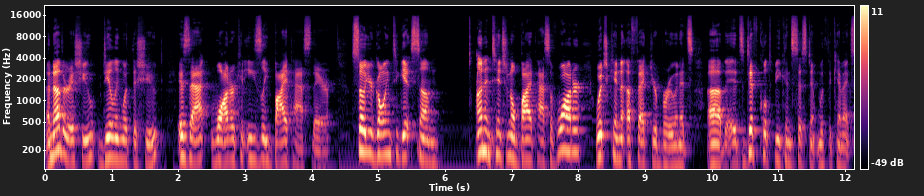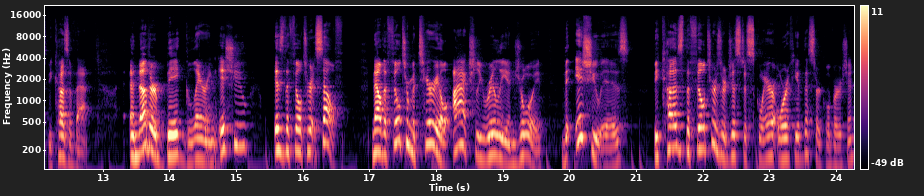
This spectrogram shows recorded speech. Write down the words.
Another issue dealing with the chute is that water can easily bypass there. So you're going to get some unintentional bypass of water, which can affect your brew, and it's, uh, it's difficult to be consistent with the Chemex because of that. Another big glaring issue is the filter itself. Now, the filter material I actually really enjoy. The issue is, because the filters are just a square, or if you have the circle version,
